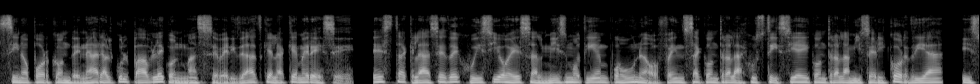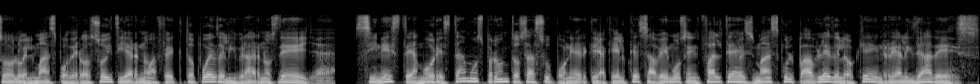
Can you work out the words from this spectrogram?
sino por condenar al culpable con más severidad que la que merece. Esta clase de juicio es al mismo tiempo una ofensa contra la justicia y contra la misericordia, y solo el más poderoso y tierno afecto puede librarnos de ella. Sin este amor estamos prontos a suponer que aquel que sabemos en falta es más culpable de lo que en realidad es.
